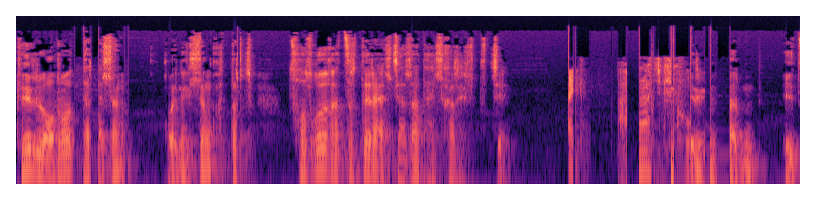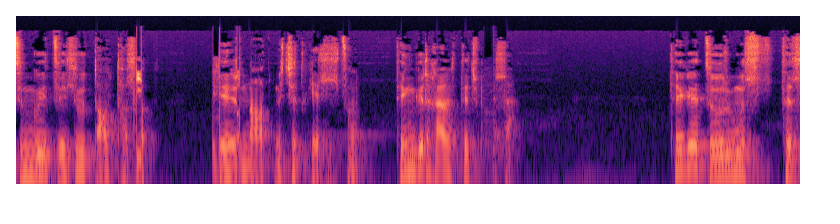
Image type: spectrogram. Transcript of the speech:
Тэр урууд тарилан гониглон готарч цулгүй газар дээр альчаалаа тайлахаар хэвтжээ. араач хөө Иргэн тойронд эзэнгүй зэлүүд дов толгод дээр нод мчид гэлэлцэн тэнгэр харагдаж байлаа. Тэгээ зүргэмэлтэл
